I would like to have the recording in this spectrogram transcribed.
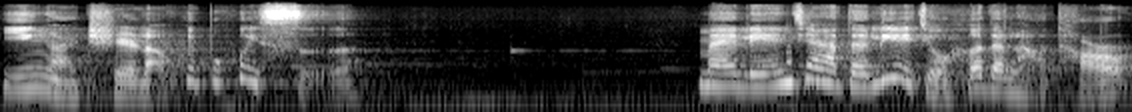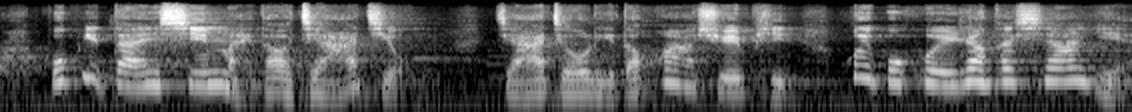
婴儿吃了会不会死。买廉价的烈酒喝的老头儿不必担心买到假酒，假酒里的化学品会不会让他瞎眼。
